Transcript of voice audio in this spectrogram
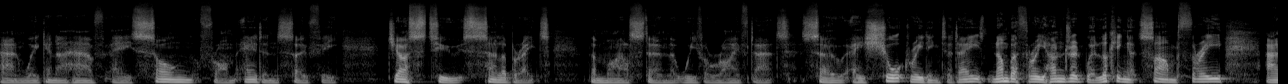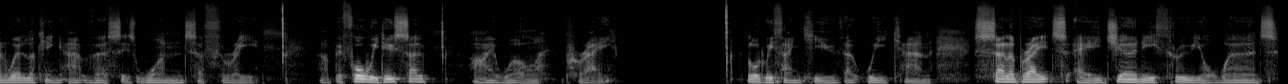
and we're going to have a song from Ed and Sophie just to celebrate the milestone that we've arrived at. So, a short reading today, number 300. We're looking at Psalm 3 and we're looking at verses 1 to 3. Uh, before we do so, I will pray. Lord, we thank you that we can celebrate a journey through your words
